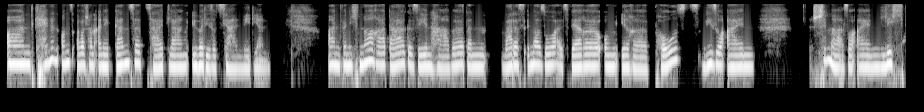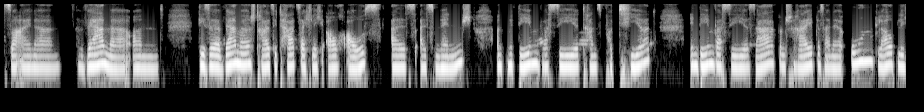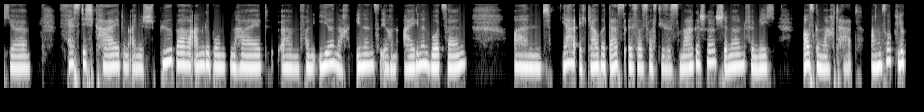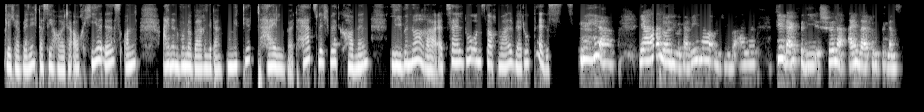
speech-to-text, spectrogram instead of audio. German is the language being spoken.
Und kennen uns aber schon eine ganze Zeit lang über die sozialen Medien. Und wenn ich Nora da gesehen habe, dann war das immer so, als wäre um ihre Posts wie so ein Schimmer, so ein Licht, so eine Wärme und diese Wärme strahlt sie tatsächlich auch aus als, als Mensch und mit dem, was sie transportiert, in dem, was sie sagt und schreibt, ist eine unglaubliche Festigkeit und eine spürbare Angebundenheit ähm, von ihr nach innen zu ihren eigenen Wurzeln. Und ja, ich glaube, das ist es, was dieses magische Schimmern für mich ausgemacht hat. Umso glücklicher bin ich, dass sie heute auch hier ist und einen wunderbaren Gedanken mit dir teilen wird. Herzlich willkommen, liebe Nora. Erzähl du uns doch mal, wer du bist. Ja, ja hallo, liebe Karina und liebe alle. Vielen Dank für die schöne Einleitung. Ich bin ganz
